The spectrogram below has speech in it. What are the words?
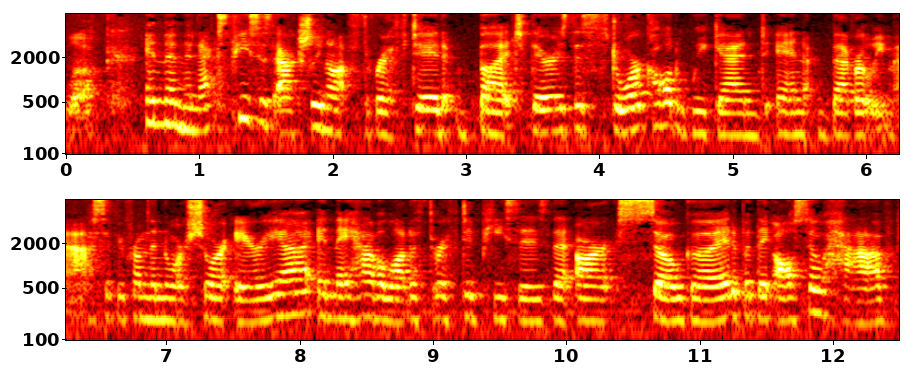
look. And then the next piece is actually not thrifted, but there is this store called Weekend in Beverly, Mass. If you're from the North Shore area, and they have a lot of thrifted pieces that are so good, but they also have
